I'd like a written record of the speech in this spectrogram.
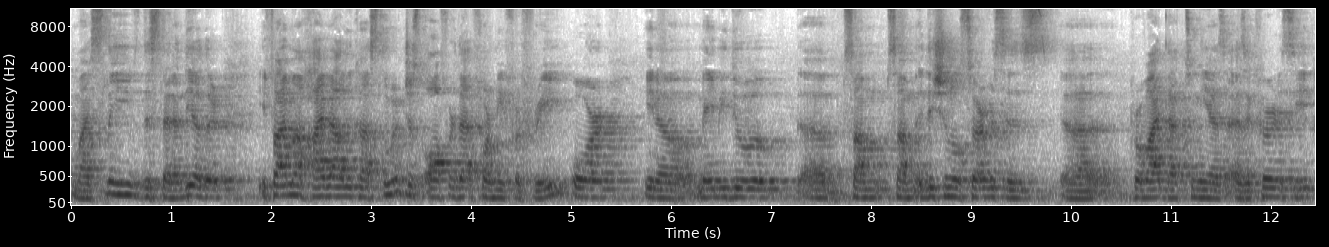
my sleeves, this, that, and the other. If I'm a high-value customer, just offer that for me for free, or you know, maybe do uh, some some additional services, uh, provide that to me as, as a courtesy,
